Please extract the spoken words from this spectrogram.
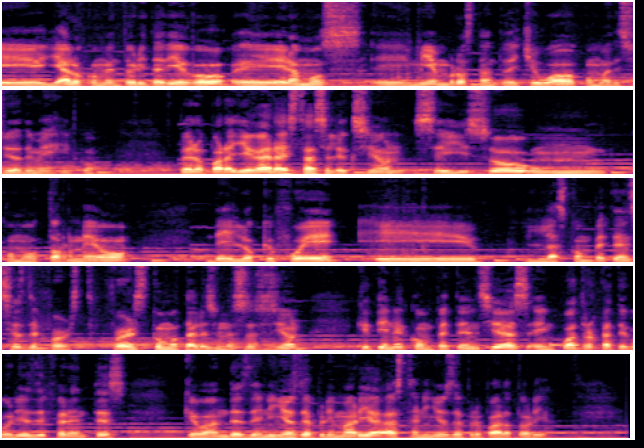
eh, ya lo comentó ahorita Diego, eh, éramos miembros tanto de Chihuahua como de Ciudad de México. Pero para llegar a esta selección se hizo un como torneo de lo que fue las competencias de First. First como tal es una asociación que tiene competencias en cuatro categorías diferentes que van desde niños de primaria hasta niños de preparatoria.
